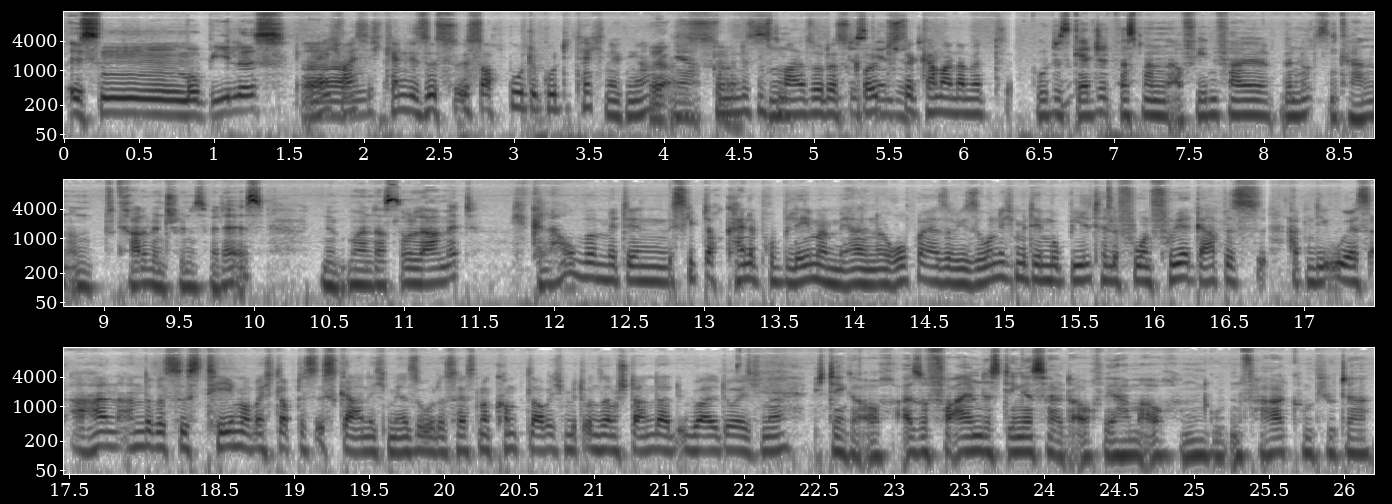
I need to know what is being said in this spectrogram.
Ist ein mobiles ja, ich weiß, ähm, ich kenne das, ist auch gute, gute Technik. Ne? Ja, ja. Zumindest mal so das Gröbste Gadget. kann man damit. Gutes Gadget, was man auf jeden Fall benutzen kann und gerade wenn schönes Wetter ist, nimmt man das Solar mit ich glaube, mit den, es gibt auch keine Probleme mehr in Europa ja sowieso nicht mit dem Mobiltelefon. Früher gab es, hatten die USA ein anderes System, aber ich glaube, das ist gar nicht mehr so. Das heißt, man kommt, glaube ich, mit unserem Standard überall durch. Ne? Ich denke auch. Also vor allem das Ding ist halt auch, wir haben auch einen guten Fahrradcomputer,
